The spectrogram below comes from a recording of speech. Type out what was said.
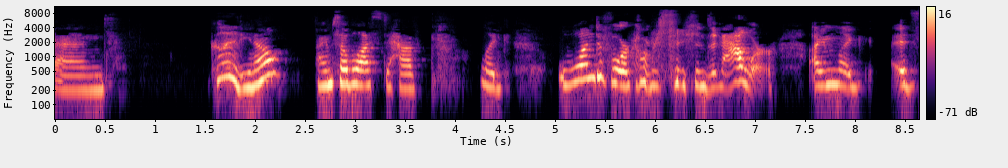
and good. You know, I'm so blessed to have like one to four conversations an hour. I'm like, it's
